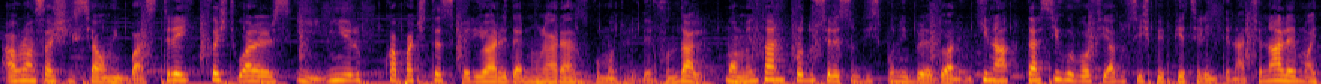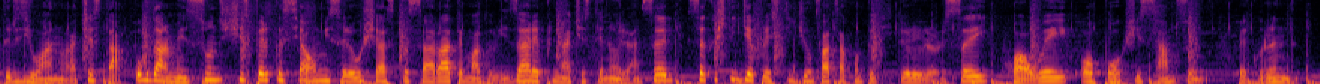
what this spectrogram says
Au lansat și Xiaomi Buds 3, căști wireless in-ear cu capacități superioare de anulare a zgomotului de fundal. Momentan, produsele sunt disponibile doar în China, dar sigur vor fi aduse și pe piețele internaționale mai târziu anul acesta. Bogdan Men sunt și sper că Xiaomi să reușească să arate maturizare prin aceste noi lansări, să câștige prestigiu în fața competitorilor săi, Huawei, Oppo și Samsung. Pe curând!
